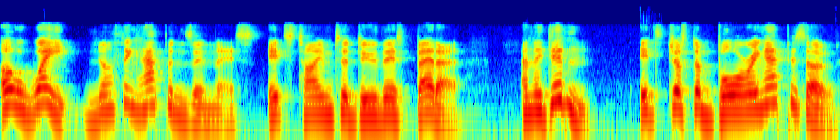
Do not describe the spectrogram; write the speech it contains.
"Oh wait, nothing happens in this. It's time to do this better," and they didn't. It's just a boring episode.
